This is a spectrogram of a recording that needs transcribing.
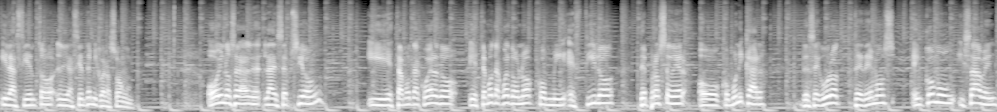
y las siento, y las siente en mi corazón. Hoy no será la excepción y estamos de acuerdo, y estemos de acuerdo o no con mi estilo de proceder o comunicar, de seguro tenemos en común y saben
